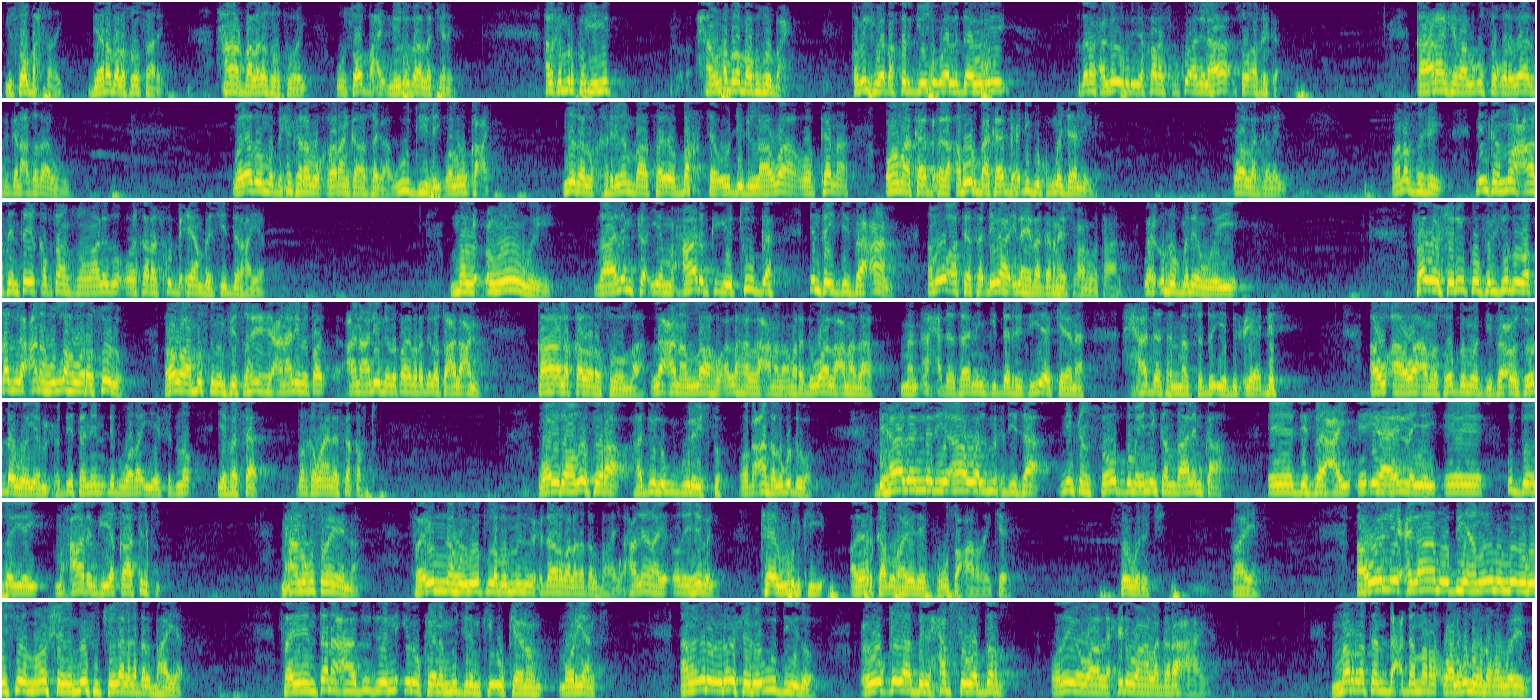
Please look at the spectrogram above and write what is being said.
soo baxsaday. Diyaara baa la soo saaray. Xamar baa laga soo tuuray. Wuu soo baxay. Nairobi baa la keenay. Halka markuu yimid xanuuno badan baa ku soo baxay. Qabiilkii baa dhaktar geeyey waa la daaweeyey. Haddana waxaa loo ururiyay kharashku ku aadi lahaa south africa qaaraankii baa lagu soo qoray wadaadka ganacsada ah wey ma bixin karaabuu qaaraanka asaga. Wuu diiday waa lagu kacay. Nadal khariban baa tahay oo bakta oo dhiglaawa ah oo kana oomaa kaa bixi abuur baa kaa bixi dhigba kuguma jiraa layidhi waa la galay waa nafsa shay. Ninkan noocaas intay qabtaan soomaalidu oy kharash ku bixiyaan bay sii dirhayaan. Malcuun weeye daalimka iyo muxaaribka iyo tuugga intay difaacaan ama u ateeta dhigaa ilahay baa garanaya subxana wa tacala waxay u rogmadeen weeye fahuwa shariiku fi ljurmi waqad lacanahu llah warasuuluh rawaa muslim fi saxiixi can cali bn abi talib radi allahu tacala canh qaala qaala rasuulu llah lacana allahu allaha lacnada ama rabbi waa lacnadaa man axdatha ninkii darrisiye keena xadaan mafsado iyo bidciya dhib aw aawaa ama soo dumo difaaco soo dhoweeya muxditha nin dhib wada iyo fidno iyo fasaad. Dadka waa in la iska qabto. Wa idaa dufira haddii lagu guulaysto oo gacanta lagu dhigo bi hada aladii aawa almuxditha ninkan soo dumay ninkan daalimka ah ee difaacay ee ilaalinayey ee u doodayey muxaaribkii iyo qaatilkii. Maxaanu ku samaynaynaa. Fa inahu yutlabu minhu ixdaaru baa laga dalbahaya. Waxaan leenahay oday hebel keen wiilkii adeerkaad u ahayd ee kugu cararay keen. Soo wareeji. Ayib aw aliclaamu bihi ama inuu na ogeysiyo noo sheego meeshuu joogaa laga dalbahaya fa in imtanaca hadduu diido inuu keeno mujrimkii uu keeno mooryaankii ama inuu inoo sheego uu diido cuuqiba bilxabsi wadarb odayga waa la xidhi waana la garaacahaya maratan bacda mara waa lagu noqnoqon weliba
